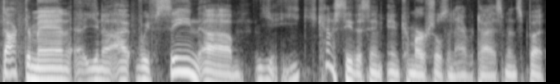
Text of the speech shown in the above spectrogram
Dr. Mann, uh, you know, I, we've seen um, you, you kind of see this in, in, commercials and advertisements, but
